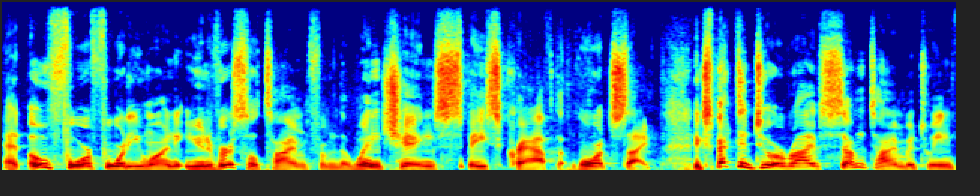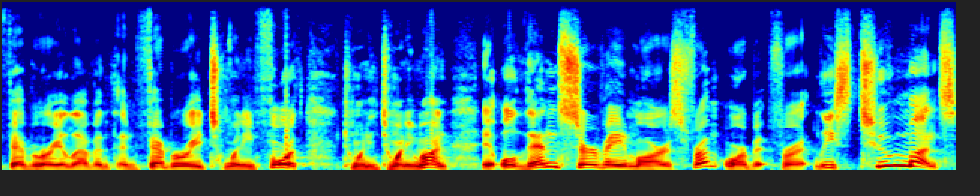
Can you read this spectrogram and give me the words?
at 0441 Universal Time from the Wenchang spacecraft launch site. Expected to arrive sometime between February 11th and February 24th, 2021, it will then survey Mars from orbit for at least two months,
